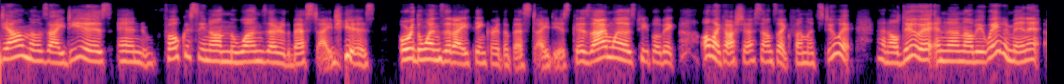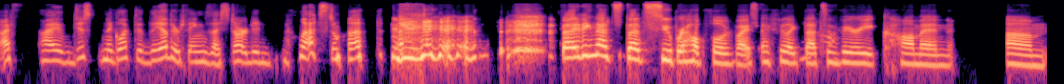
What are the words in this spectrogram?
down those ideas and focusing on the ones that are the best ideas or the ones that I think are the best ideas. Because I'm one of those people big, oh my gosh, that sounds like fun. Let's do it. And I'll do it. And then I'll be, wait a minute, I I just neglected the other things I started last month. but I think that's that's super helpful advice. I feel like that's a very common um,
